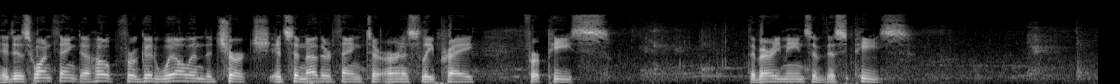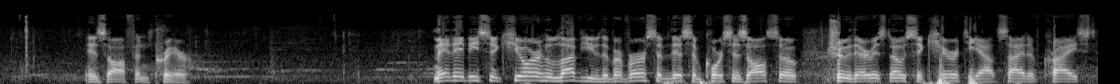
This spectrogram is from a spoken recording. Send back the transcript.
It is one thing to hope for goodwill in the church, it's another thing to earnestly pray for peace. The very means of this peace is often prayer. May they be secure who love you. The reverse of this, of course, is also true. There is no security outside of Christ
